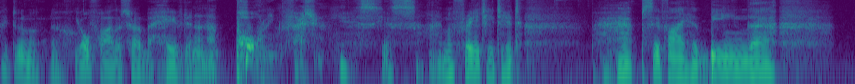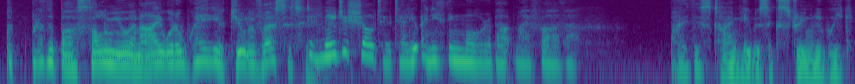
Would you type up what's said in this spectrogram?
I do not know. Your father, sir, behaved in an appalling fashion. Yes, yes, I'm afraid he did. Perhaps if I had been there. But Brother Bartholomew and I were away at university. Did Major Sholto tell you anything more about my father? By this time he was extremely weak.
